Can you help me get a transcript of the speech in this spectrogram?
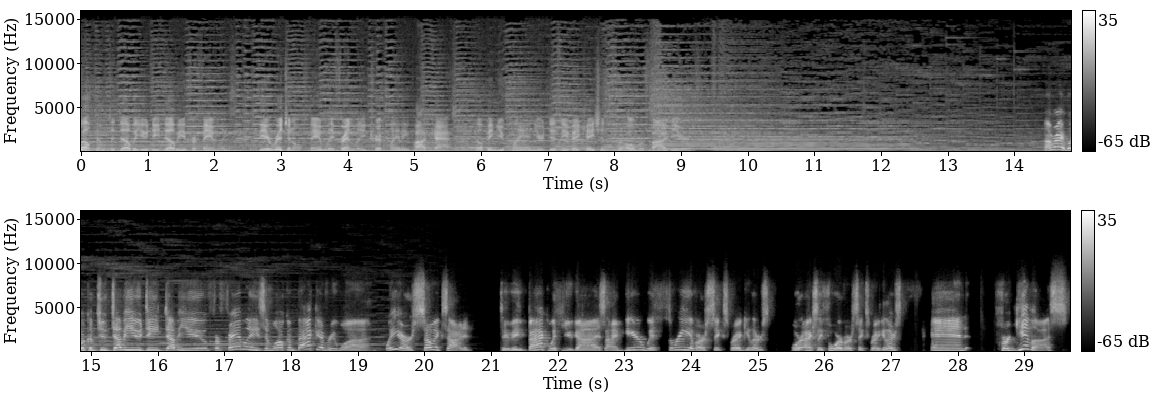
Welcome to WDW for Families, the original family friendly trip planning podcast, helping you plan your Disney vacations for over five years. All right, welcome to WDW for Families, and welcome back, everyone. We are so excited to be back with you guys. I'm here with three of our six regulars, or actually four of our six regulars, and forgive us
